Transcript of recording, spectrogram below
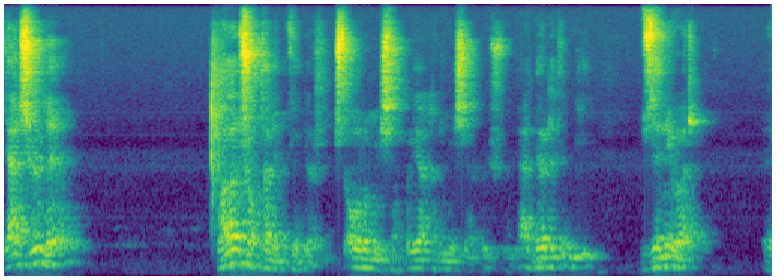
Yani şöyle, bana da çok talep geliyor. İşte oğlum iş yapıyor, yakınım iş yapıyor. Şu. Yani devletin bir düzeni var. Ee,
